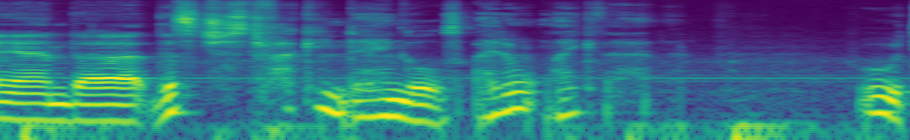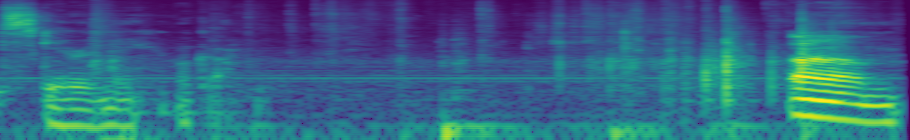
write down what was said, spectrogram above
And uh, this just fucking dangles. I don't like that. Ooh, it's scaring me. Okay. Um,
